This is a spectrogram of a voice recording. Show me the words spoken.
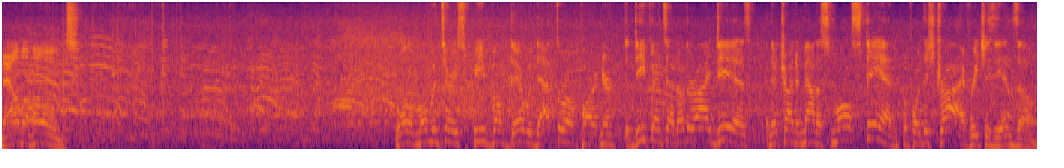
Now Mahomes. Well, a momentary speed bump there with that throw, partner. The defense had other ideas, and they're trying to mount a small stand before this drive reaches the end zone.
